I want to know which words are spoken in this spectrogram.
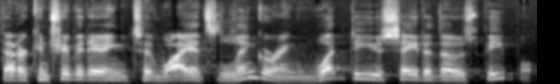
that are contributing to why it's lingering. What do you say to those people?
